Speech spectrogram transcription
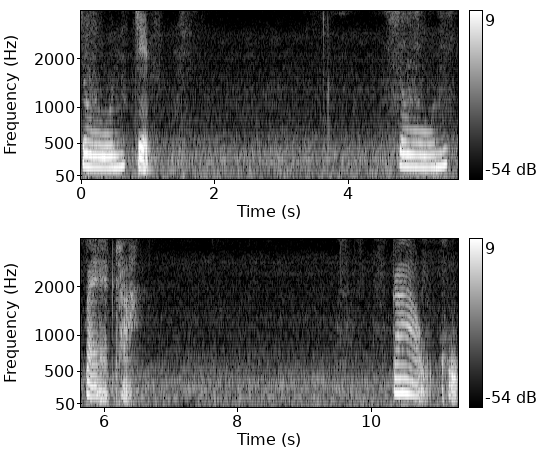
ศูนย์เจ็ดศูนย์แปดค่ะเก้าหก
